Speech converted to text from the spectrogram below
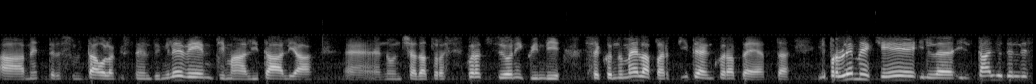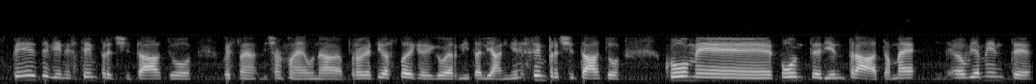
a mettere sul tavolo la questione del 2020 ma l'Italia eh, non ci ha dato rassicurazioni quindi secondo me la partita è ancora aperta. Il problema è che il, il taglio delle spese viene sempre citato, questa diciamo, è una prerogativa storica dei governi italiani, viene sempre citato come fonte di entrata ma è, è ovviamente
